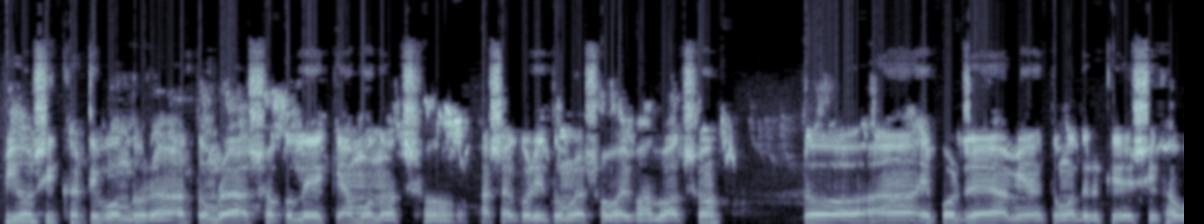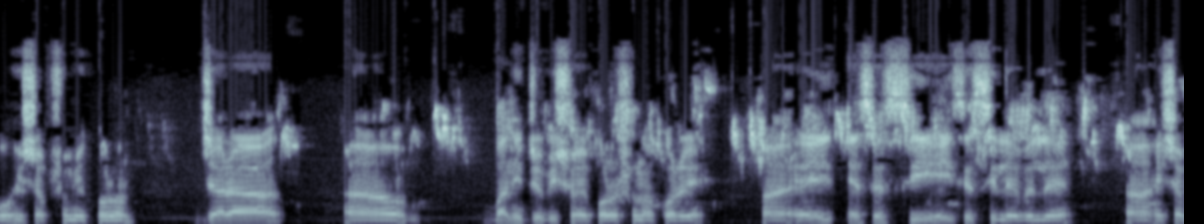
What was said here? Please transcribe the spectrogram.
প্রিয় শিক্ষার্থী বন্ধুরা, তোমরা সকলে কেমন আছো? আশা করি তোমরা সবাই ভালো আছো। তো এ পর্যায়ে আমি তোমাদেরকে শেখাবো হিসাব সমীকরণ। যারা বাণিজ্য বিষয়ে পড়াশোনা করে এই এসএসসি এইচএসসি লেভেলে হিসাব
